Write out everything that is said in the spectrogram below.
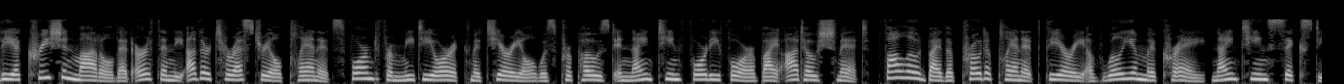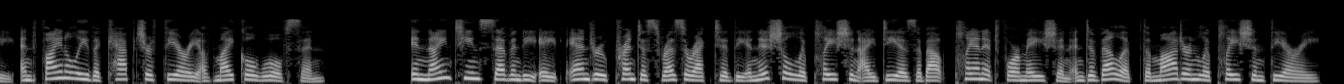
The accretion model that Earth and the other terrestrial planets formed from meteoric material was proposed in 1944 by Otto Schmidt, followed by the protoplanet theory of William McCrea 1960 and finally the capture theory of Michael Woolfson. In 1978 Andrew Prentice resurrected the initial Laplacian ideas about planet formation and developed the modern Laplacian theory.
